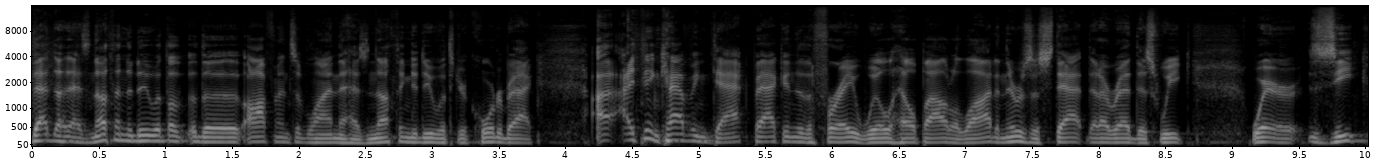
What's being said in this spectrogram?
that has nothing to do with the, the offensive line. That has nothing to do with your quarterback. I, I think having Dak back into the fray will help out a lot. And there was a stat that I read this week where Zeke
